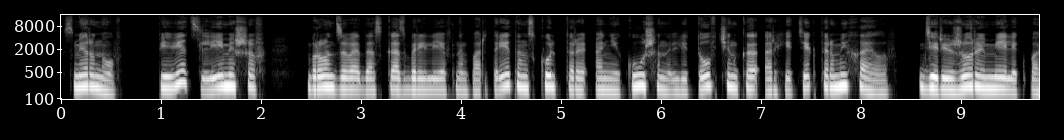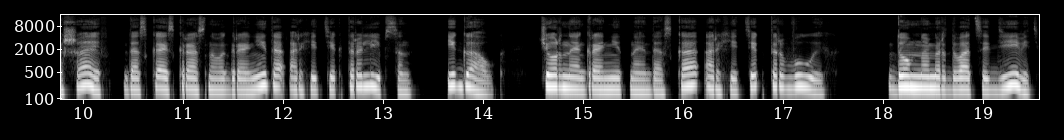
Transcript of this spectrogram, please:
Смирнов, певец Лемешев, бронзовая доска с барельефным портретом, скульпторы Аникушин, Литовченко, архитектор Михайлов, Дирижеры Мелик Пашаев, доска из красного гранита архитектор Липсон и Гаук, черная гранитная доска архитектор Вулых. Дом номер 29,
